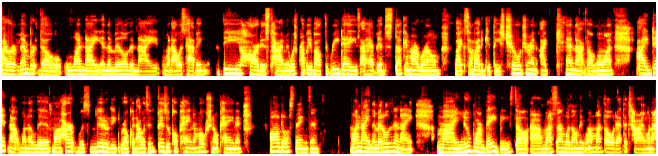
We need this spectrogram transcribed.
I remember though one night in the middle of the night when I was having the hardest time. It was probably about three days. I had been stuck in my room, like somebody get these children. I cannot go on. I did not want to live. My heart was literally broken. I was in physical pain, emotional pain, and all those things. And one night in the middle of the night, my newborn baby, so uh, my son was only one month old at the time when I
